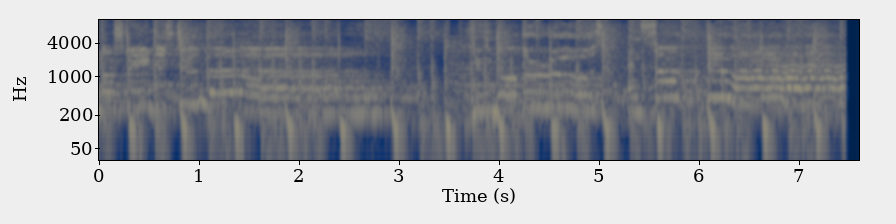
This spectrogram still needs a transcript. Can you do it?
No strings.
